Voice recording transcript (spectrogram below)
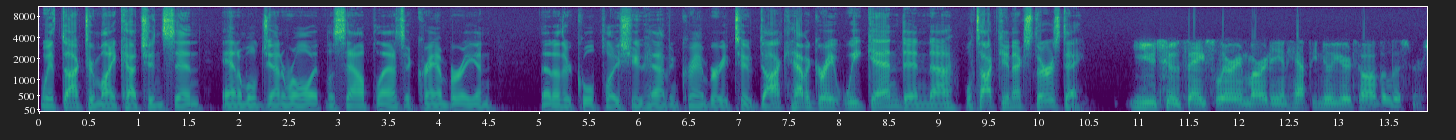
with Dr. Mike Hutchinson, Animal General at LaSalle Plaza, Cranberry, and that other cool place you have in Cranberry, too. Doc, have a great weekend, and uh, we'll talk to you next Thursday. You too. Thanks, Larry and Marty, and Happy New Year to all the listeners.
